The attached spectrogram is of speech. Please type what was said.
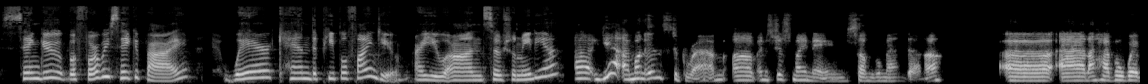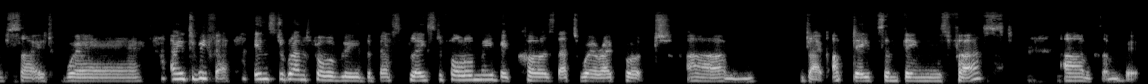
Sangu, before we say goodbye, where can the people find you? Are you on social media? Uh, yeah, I'm on Instagram, um, and it's just my name, Sangu Mandanna. Uh, and I have a website where, I mean, to be fair, Instagram is probably the best place to follow me because that's where I put um, like updates and things first. um, Because I'm a bit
